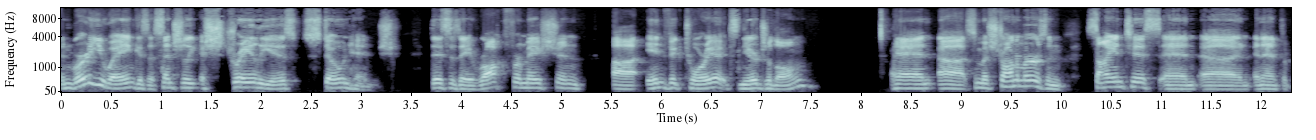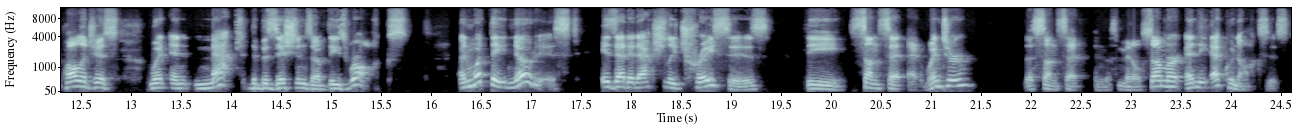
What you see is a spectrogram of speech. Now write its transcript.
Wurdi is essentially Australia's Stonehenge. This is a rock formation uh, in Victoria. It's near Geelong. And uh, some astronomers and scientists and, uh, and anthropologists went and mapped the positions of these rocks. And what they noticed is that it actually traces the sunset at winter, the sunset in the middle summer, and the equinoxes.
